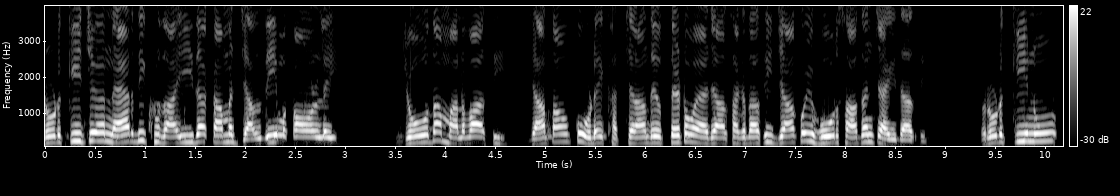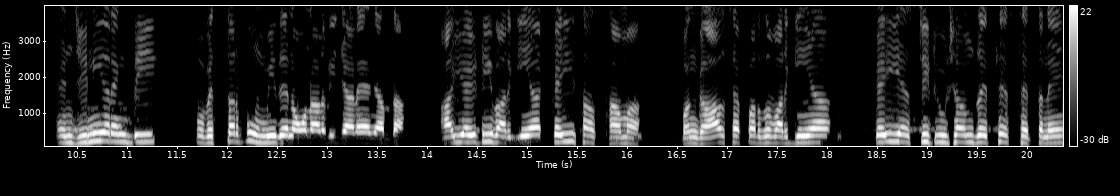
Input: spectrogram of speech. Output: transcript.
ਰੁੜਕੀ 'ਚ ਨਹਿਰ ਦੀ ਖੁਦਾਈ ਦਾ ਕੰਮ ਜਲਦੀ ਮੁਕਾਉਣ ਲਈ ਜੋ ਉਹਦਾ ਮਲਬਾ ਸੀ ਜਾਂ ਤਾਂ ਉਹ ਘੋੜੇ ਖੱਚਰਾਂ ਦੇ ਉੱਤੇ ਢੋਇਆ ਜਾ ਸਕਦਾ ਸੀ ਜਾਂ ਕੋਈ ਹੋਰ ਸਾਧਨ ਚਾਹੀਦਾ ਸੀ। ਰੁੜਕੀ ਨੂੰ ਇੰਜੀਨੀਅਰਿੰਗ ਦੀ ਪਵਿੱਤਰ ਭੂਮੀ ਦੇ ਨਾਂ ਨਾਲ ਵੀ ਜਾਣਿਆ ਜਾਂਦਾ। ਆਈਆਈਟੀ ਵਰਗੀਆਂ ਕਈ ਸੰਸਥਾਵਾਂ, ਬੰਗਾਲ ਸੈਪਰਸ ਵਰਗੀਆਂ ਕਈ ਇੰਸਟੀਟਿਊਸ਼ਨਸ ਇੱਥੇ ਸਥਿਤ ਨੇ,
